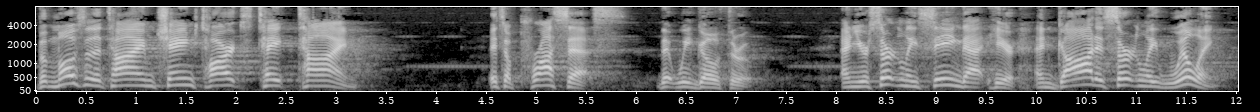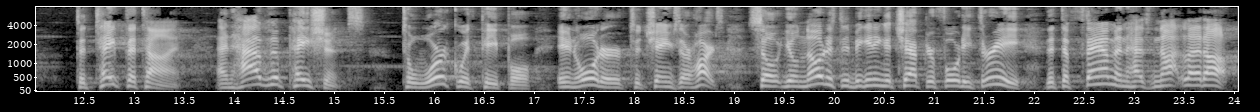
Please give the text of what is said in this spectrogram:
but most of the time, changed hearts take time. It's a process that we go through. And you're certainly seeing that here. And God is certainly willing to take the time and have the patience to work with people in order to change their hearts. So you'll notice at the beginning of chapter 43 that the famine has not let up.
